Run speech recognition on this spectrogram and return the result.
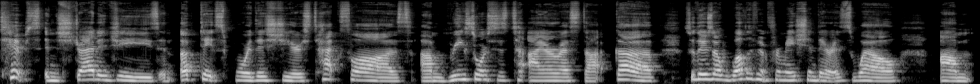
tips and strategies and updates for this year's tax laws, um, resources to irs.gov. So there's a wealth of information there as well um,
